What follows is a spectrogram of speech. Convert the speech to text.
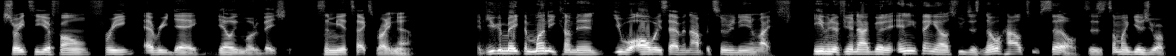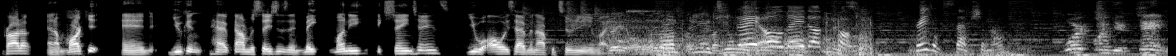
Straight to your phone, free every day, daily motivation. Send me a text right now. If you can make the money come in, you will always have an opportunity in life. Even if you're not good at anything else, you just know how to sell. So someone gives you a product and a market and you can have conversations and make money exchange hands, you will always have an opportunity in life. DreAllDay.com. Pretty exceptional. Work on your game.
